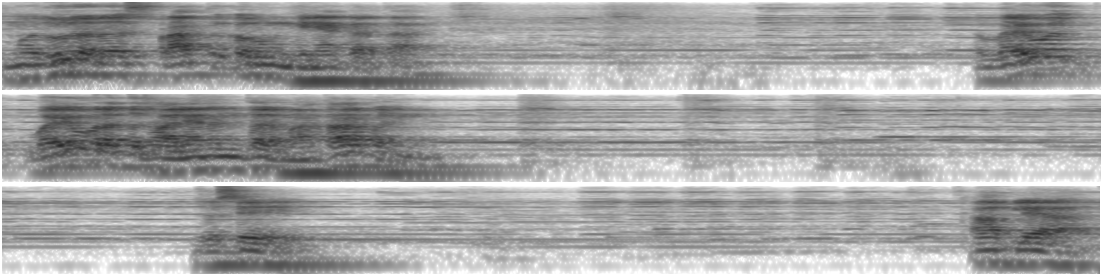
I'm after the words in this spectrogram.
मधुर रस प्राप्त करून घेण्याकरता. वयो वयोवृद्ध झाल्यानंतर म्हातारपणी. जसे आपल्या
